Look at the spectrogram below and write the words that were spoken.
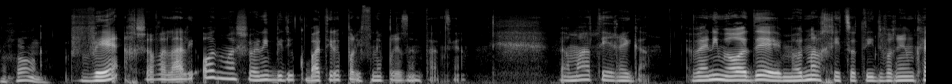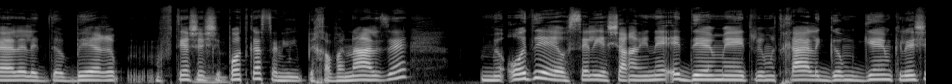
נכון. ועכשיו עלה לי עוד משהו, אני בדיוק באתי לפה לפני פרזנטציה, ואמרתי, רגע, ואני מאוד, אה, מאוד מלחיץ אותי דברים כאלה, לדבר, מפתיע שיש לי פודקאסט, אני בכוונה על זה. מאוד uh, עושה לי ישר, אני נעדמת ומתחילה לגמגם, כאילו יש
